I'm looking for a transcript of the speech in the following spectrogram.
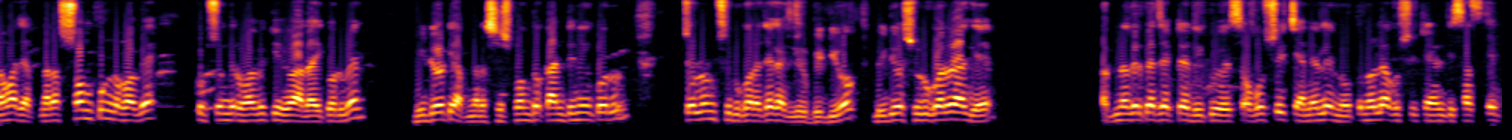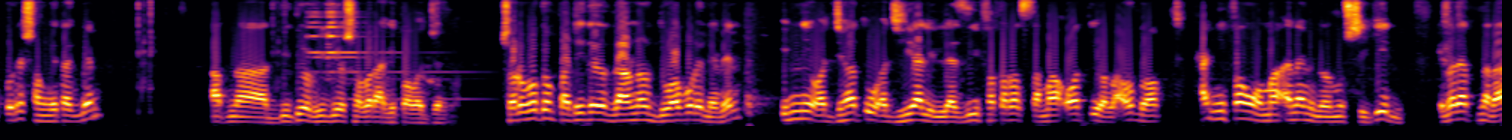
নামাজ আপনারা সম্পূর্ণভাবে, খুব সুন্দরভাবে কীভাবে আদায় করবেন, ভিডিওটি আপনারা শেষ পর্যন্ত কন্টিনিউ করুন। চলুন শুরু করা যাক আজকের ভিডিও। ভিডিও শুরু করার আগে আপনাদের কাছে একটা রিকোয়েস্ট অবশ্যই চ্যানেলে নতুন হলে অবশ্যই চ্যানেলটি সাবস্ক্রাইব করে সঙ্গে থাকবেন আপনার দ্বিতীয় ভিডিও সবার আগে পাওয়ার জন্য। সর্বপ্রথম পাঠিয়ে দাঁড়ানোর দোয়া পড়ে নেবেন, ইন্নি অজ্জাহাতু আজিয়া লিল্লাজি ফাতারা সামাওয়াতি ওয়াল আরদ হানিফা ওয়া মা আনা মিনাল মুশরিকিন। এবারে আপনারা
